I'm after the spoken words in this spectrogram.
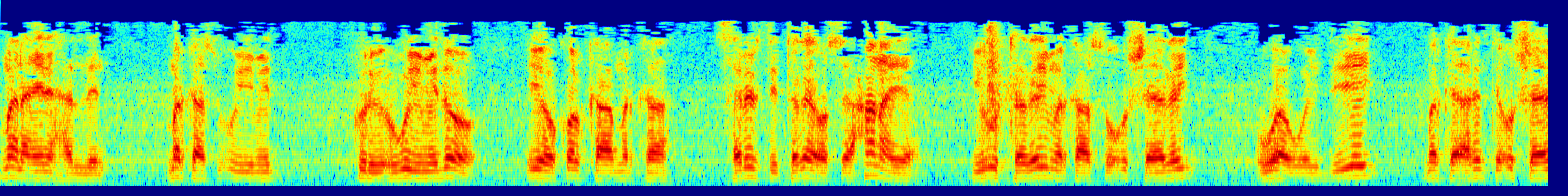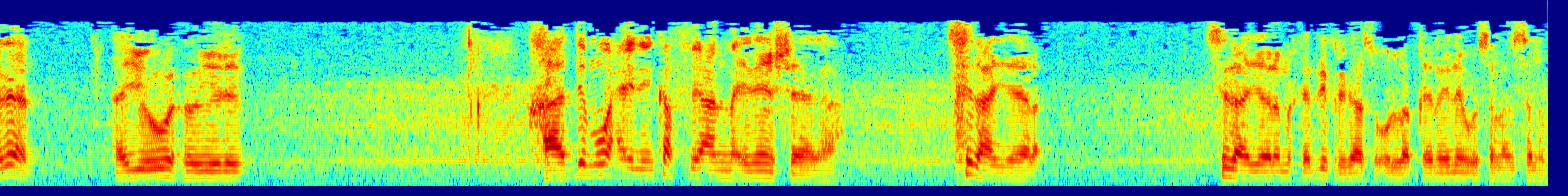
mana ayna hadlin. Markaasuu u yimid guriga ugu yimid oo iyagoo kolkaa marka sariirtii tegay oo seexanaya yuu u tegey markaasuu u sheegay waa weydiiyey. Markay arrintii u sheegeen ayuu wuxuu yidhi khaadim wax idinka fiican ma idin sheegaa. Sidaa yeela sidaa yeela marka dikrigaas u laqinay nebigu sal ly slam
